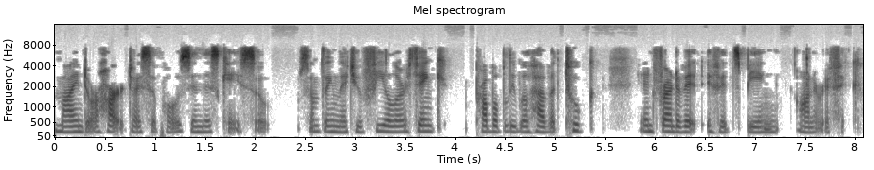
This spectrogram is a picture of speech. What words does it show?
mind or heart, I suppose, in this case. So something that you feel or think probably will have a tug in front of it if it's being honorific.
